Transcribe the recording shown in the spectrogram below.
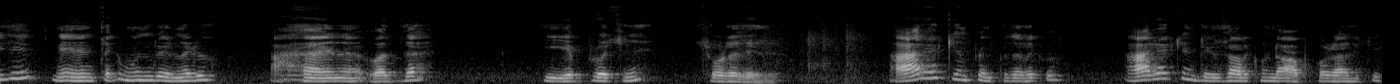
ఇది నేను ఇంతకుముందు ఎన్నడూ ఆయన వద్ద ఈ అప్రోచ్ని చూడలేదు. ఆరోగ్యం పెంపుదలకు ఆరోగ్యం దిగజారకుండా ఆపుకోవడానికి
